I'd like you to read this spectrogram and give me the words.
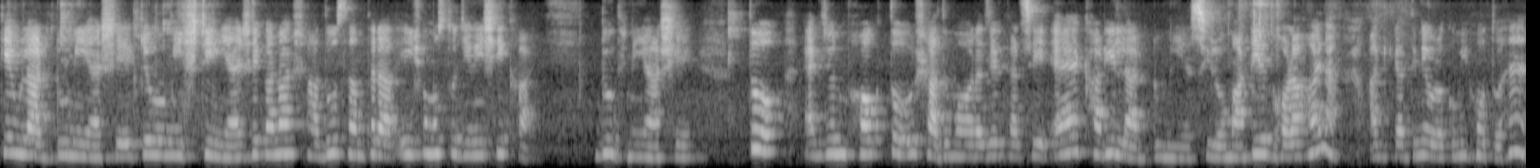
কেউ লাড্ডু নিয়ে আসে, কেউ মিষ্টি নিয়ে আসে। কেন সাধু সন্তরা এই সমস্ত জিনিসই খায়। দুধ নিয়ে আসে। তো একজন ভক্ত সাধু মহারাজের কাছে এক হাঁড়ি লাড্ডু নিয়ে এসেছিল মাটির ঘোড়া হয় না? আগেকার দিনে ওরকমই হতো হ্যাঁ?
